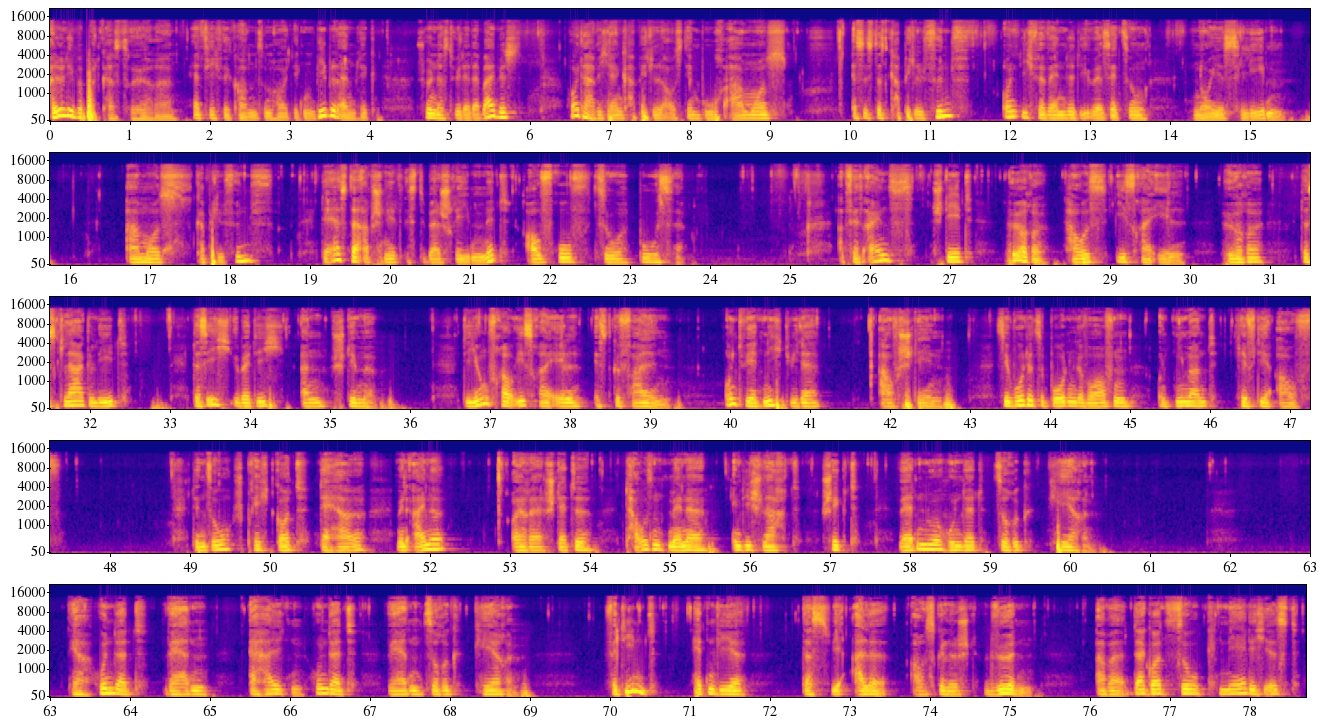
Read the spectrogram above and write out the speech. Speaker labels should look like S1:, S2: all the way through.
S1: Hallo liebe Podcast-Zuhörer, herzlich willkommen zum heutigen Bibeleinblick. Schön, dass du wieder dabei bist. Heute habe ich ein Kapitel aus dem Buch Amos. Es ist das Kapitel 5 und ich verwende die Übersetzung Neues Leben. Amos Kapitel 5. Der erste Abschnitt ist überschrieben mit Aufruf zur Buße. Ab Vers 1 steht, höre, Haus Israel, höre das Klagelied, das ich über dich anstimme. Die Jungfrau Israel ist gefallen und wird nicht wieder aufstehen. Sie wurde zu Boden geworfen und niemand hilft ihr auf. Denn so spricht Gott, der Herr, wenn eine eurer Städte tausend Männer in die Schlacht schickt, werden nur hundert zurückkehren. Ja, hundert werden erhalten, hundert werden zurückkehren. Verdient hätten wir, dass wir alle ausgelöscht würden. Aber da Gott so gnädig ist,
